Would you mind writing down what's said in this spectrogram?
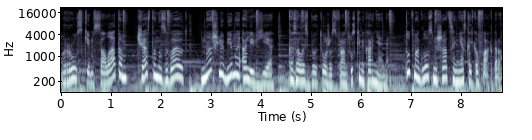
русским салатом часто называют наш любимый оливье, казалось бы, тоже с французскими корнями. Тут могло смешаться несколько факторов.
